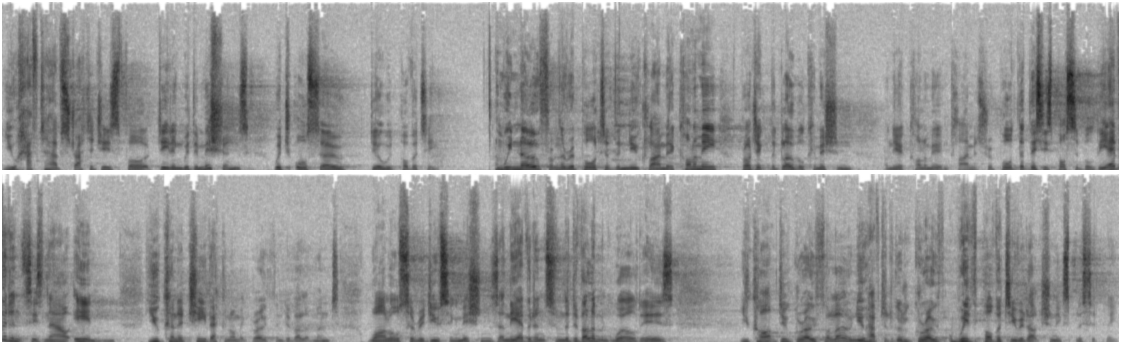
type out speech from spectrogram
you have to have strategies for dealing with emissions which also deal with poverty. And we know from the report of the New Climate Economy Project, the Global Commission on the Economy and Climate Report that this is possible. The evidence is now in. You can achieve economic growth and development while also reducing emissions. And the evidence from the development world is you can't do growth alone. You have to do growth with poverty reduction explicitly.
